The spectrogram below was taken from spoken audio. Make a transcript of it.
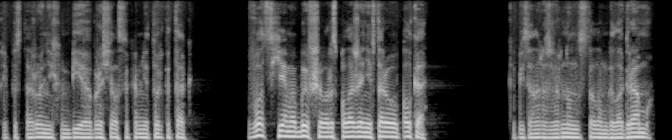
При посторонних Мбио обращался ко мне только так. «Вот схема бывшего расположения второго полка». Капитан развернул над столом голограмму.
